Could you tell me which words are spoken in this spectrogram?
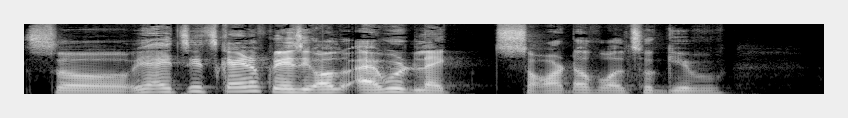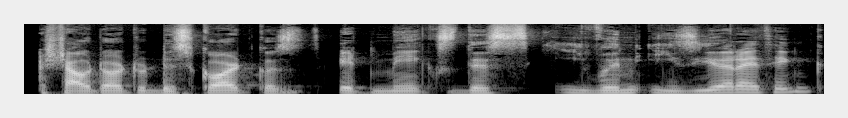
So yeah it's it's kind of crazy. Although i would like sort of also give a shout out to discord because it makes this even easier i think.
